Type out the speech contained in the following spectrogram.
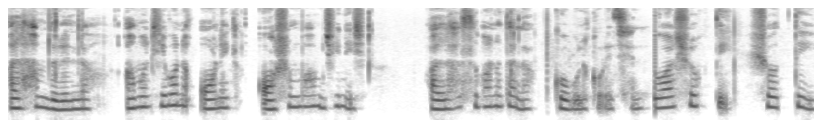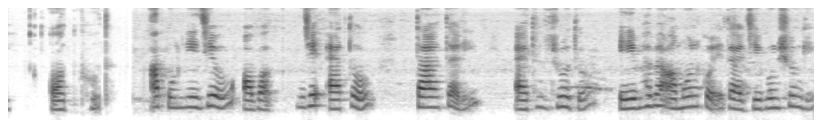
আলহামদুলিল্লাহ, আমার জীবনে অনেক অসম্ভব জিনিস আল্লাহ সুবহানাহু তাআলা কবুল করেছেন। দোয়ার শক্তি সত্যি অদ্ভুত। আপু নিজেও অবাক যে এত তাড়াতাড়ি, এত দ্রুত এইভাবে আমল করে তার জীবনসঙ্গী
